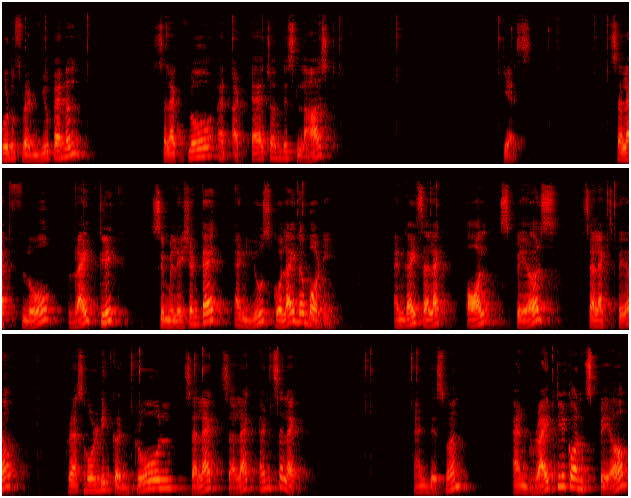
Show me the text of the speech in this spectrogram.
Go to front view panel. Select floor and attach on this last. Yes. Select floor right click simulation tag and use collider body. And guys select all spheres select sphere press holding control select select and select. And this one. And right click on sphere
